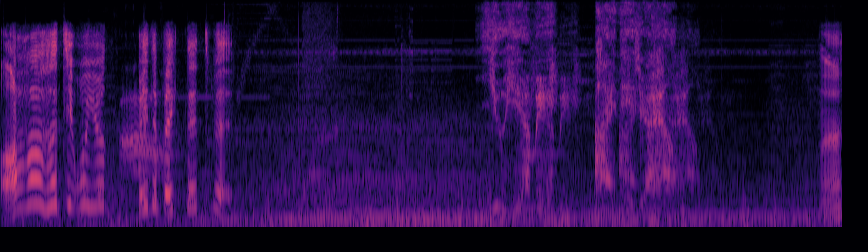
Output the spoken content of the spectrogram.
Aha hadi oyun. Beni bekletme. You hear me? I need your help. Huh?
